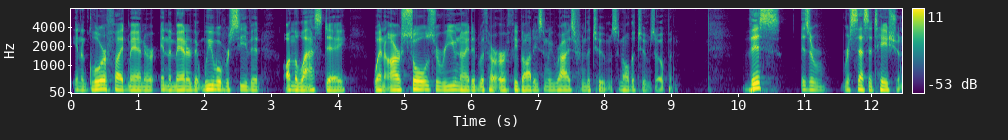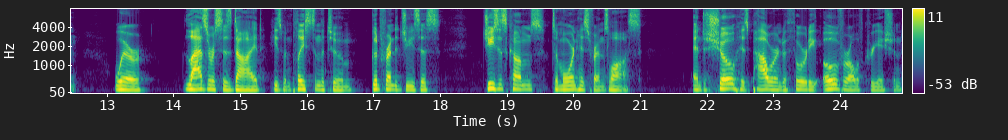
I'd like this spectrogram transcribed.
in a glorified manner, in the manner that we will receive it on the last day when our souls are reunited with our earthly bodies and we rise from the tombs and all the tombs open. This is a resuscitation where Lazarus has died, he's been placed in the tomb, good friend of Jesus. Jesus comes to mourn his friend's loss and to show his power and authority over all of creation,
